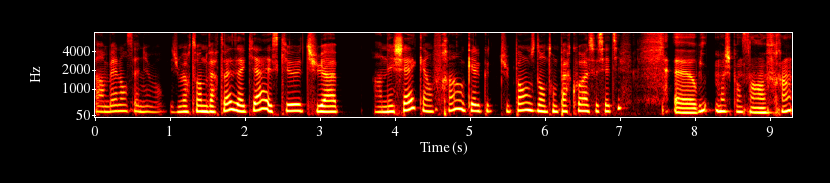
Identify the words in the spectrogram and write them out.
un bel enseignement. Je me retourne vers toi, Zakia. Est-ce que tu as un échec, un frein auquel que tu penses dans ton parcours associatif? Euh, Oui, moi je pense à un frein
